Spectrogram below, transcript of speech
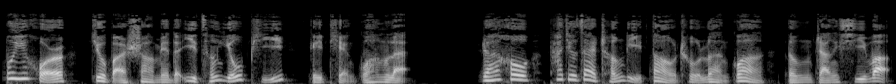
不一会儿，就把上面的一层油皮给舔光了。然后他就在城里到处乱逛，东张西望，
